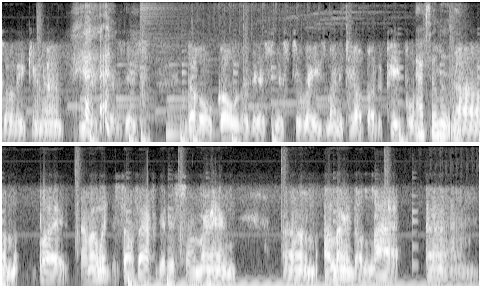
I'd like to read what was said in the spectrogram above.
so they can um, hear because the whole goal of this is to raise money to help other people. Absolutely. Um, but um, I went to South Africa this summer and um, I learned a lot um,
